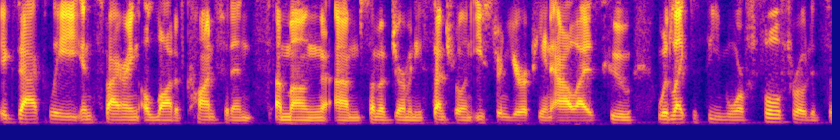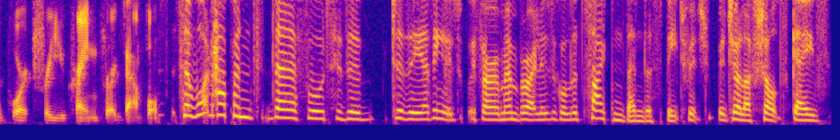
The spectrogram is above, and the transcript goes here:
exactly inspiring a lot of confidence among um, some of Germany's Central and Eastern European allies who would like to see more full throated support for Ukraine, for example. So, what happened, therefore, to the to the I think was, if I remember rightly, it was called the Zeitenwende speech, which which Olaf Scholz gave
